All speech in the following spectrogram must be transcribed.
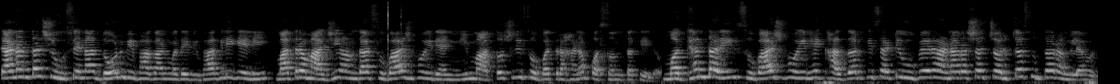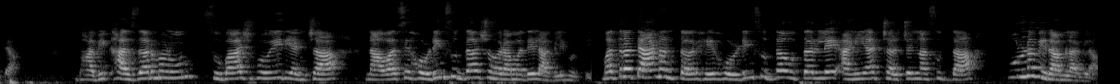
त्यानंतर शिवसेना दोन विभागांमध्ये विभागली गेली. मात्र माजी आमदार सुभाष भोईर यांनी मातोश्री सोबत राहणं पसंत केलं. मध्यंतरी सुभाष भोईर हे खासदारकीसाठी उभे राहणार अशा चर्चा सुद्धा रंगल्या होत्या. भावी खासदार म्हणून सुभाष भोईर यांच्या नावाचे होर्डिंग सुद्धा शहरामध्ये लागले होते. मात्र त्यानंतर हे होर्डिंग सुद्धा उतरले आणि या चर्चेना सुद्धा पूर्ण विराम लागला.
